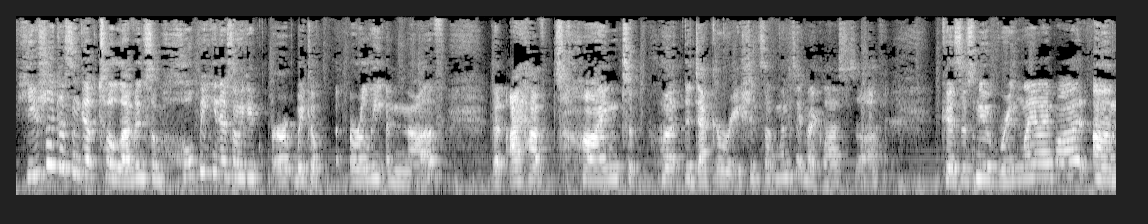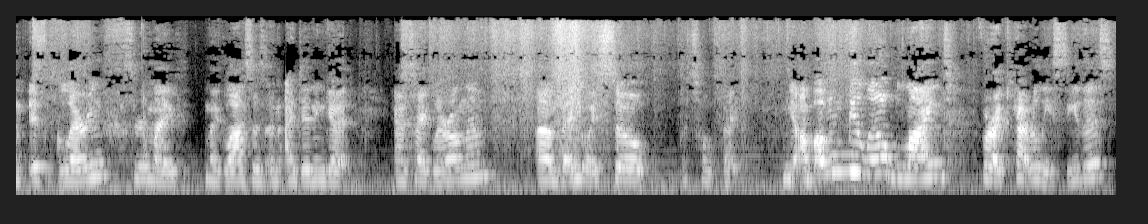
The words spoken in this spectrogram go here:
He usually doesn't get up till 11, so I'm hoping he doesn't wake, er, wake up early enough that I have time to put the decorations. I'm gonna take my glasses off because this new ring light I bought um, is glaring through my, my glasses and I didn't get anti-glare on them. Um, but anyway, so let's hope that, yeah, I'm, I'm, gonna be a little blind where I can't really see this,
